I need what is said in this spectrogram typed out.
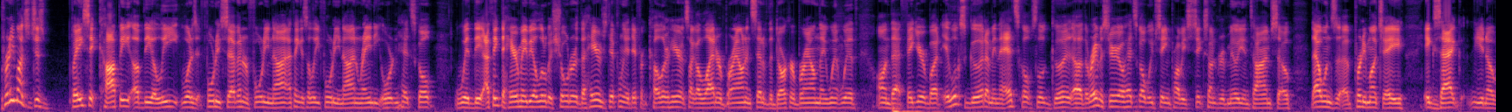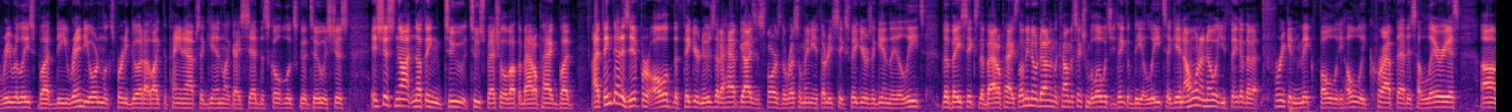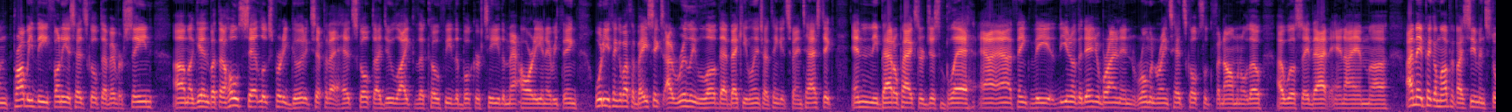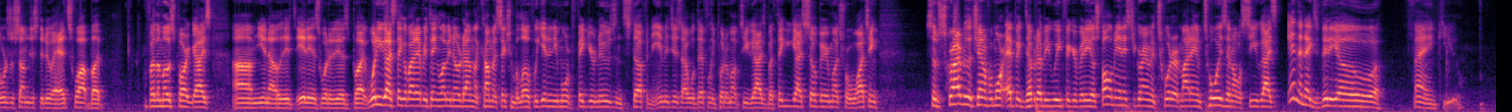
pretty much just basic copy of the Elite, what is it, 47 or 49? I think it's Elite 49 Randy Orton head sculpt with the I think the hair may be a little bit shorter. The hair is definitely a different color here. It's like a lighter brown instead of the darker brown they went with on that figure, but it looks good. I mean, the head sculpts look good. Uh, the Rey Mysterio head sculpt we've seen probably 600 million times, so that one's uh, pretty much a exact you know re-release. But the Randy Orton looks pretty good. I like the paint apps again. Like I said, the sculpt looks good too. It's just it's just not nothing too too special about the battle pack, but I think that is it for all of the figure news that I have, guys, as far as the WrestleMania 36 figures. Again, the elites, the basics, the battle packs. Let me know down in the comment section below what you think of the elites. Again, I want to know what you think of that freaking Mick Foley. Holy crap, that is hilarious. Um, probably the funniest head sculpt I've ever seen. Um, again, but the whole set looks pretty good except for that head sculpt. I do like the Kofi, the Booker T, the Matt Hardy, and everything. What do you think about the basics? I really love that Becky Lynch. I think it's fantastic. And then the battle packs are just bleh. I, I think the you know the Daniel Bryan and Roman Reigns head sculpts look phenomenal though. I will say that, and I am uh, I may pick them up if I see them in stores or something just to do a head swap, but for the most part, guys, um, you know, it, it is what it is. But what do you guys think about everything? Let me know down in the comment section below. If we get any more figure news and stuff and images, I will definitely put them up to you guys. But thank you guys so very much for watching. Subscribe to the channel for more epic WWE figure videos. Follow me on Instagram and Twitter at MyDamnToys, and I will see you guys in the next video. Thank you.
